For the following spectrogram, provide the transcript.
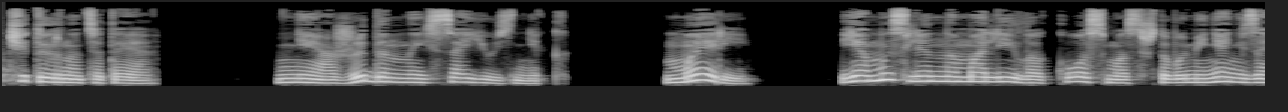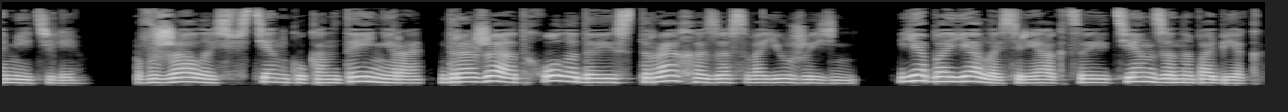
14. Неожиданный союзник. Мэри. Я мысленно молила космос, чтобы меня не заметили. Вжалась в стенку контейнера, дрожа от холода и страха за свою жизнь. Я боялась реакции Тенза на побег,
